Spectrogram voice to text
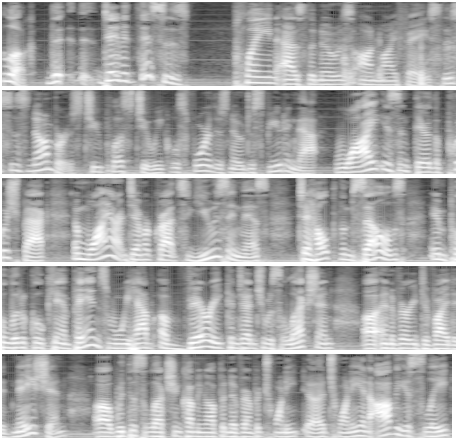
Look, the, the, David, this is plain as the nose on my face. This is numbers. Two plus two equals four. There's no disputing that. Why isn't there the pushback? And why aren't Democrats using this to help themselves in political campaigns when we have a very contentious election uh, and a very divided nation uh, with this election coming up in November 2020? Uh, and obviously,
